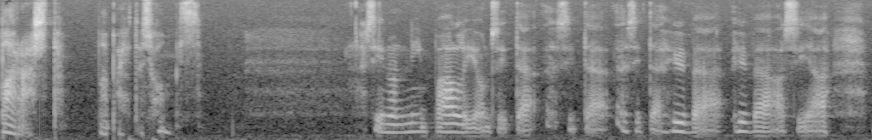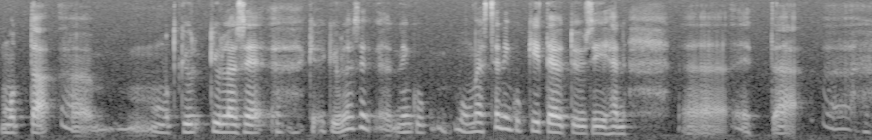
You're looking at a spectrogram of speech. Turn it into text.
parasta vapaaehtoishommissa? Siinä on niin paljon sitä, sitä, sitä hyvää, hyvää asiaa, mutta, äh, mutta kyllä se, kyllä se niin kuin, mun mielestä se niin kuin kiteytyy siihen, äh, että äh,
